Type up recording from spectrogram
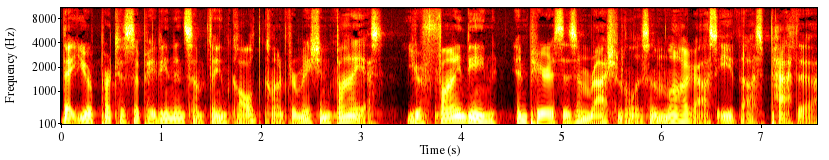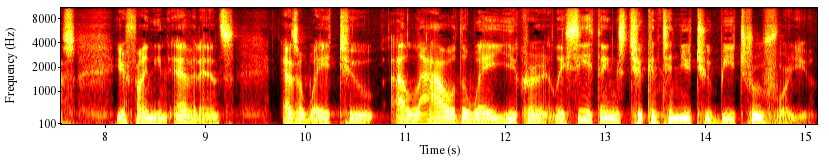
that you're participating in something called confirmation bias. You're finding empiricism rationalism logos ethos pathos. You're finding evidence as a way to allow the way you currently see things to continue to be true for you.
